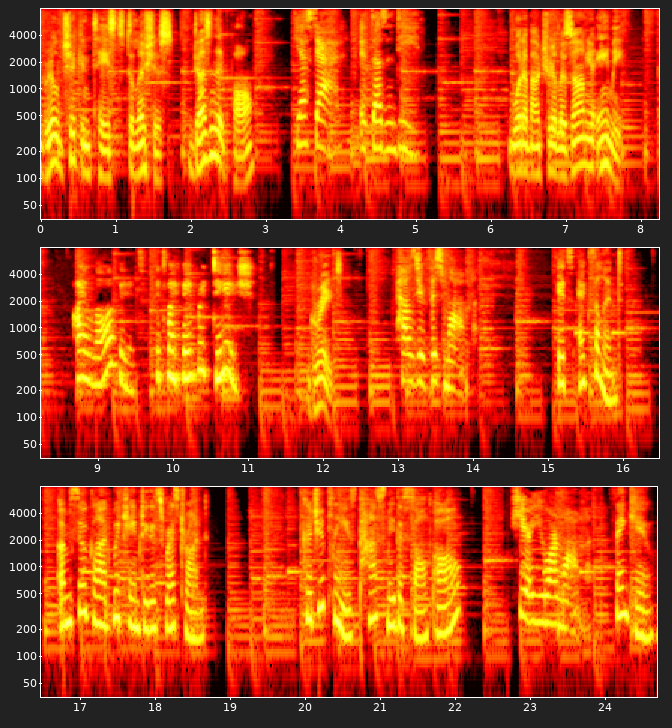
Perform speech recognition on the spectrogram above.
The grilled chicken tastes delicious, doesn't it, Paul? Yes, Dad, it does indeed. What about your lasagna, Amy? I love it. It's my favorite dish. Great. How's your fish, Mom? It's excellent. I'm so glad we came to this restaurant. Could you please pass me the salt, Paul? Here you are, Mom. Thank you.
